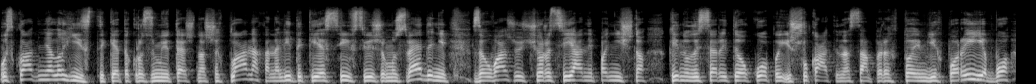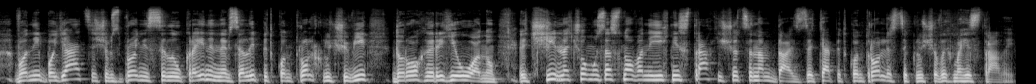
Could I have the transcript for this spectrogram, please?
ускладнення логістики. Я так розумію, теж в наших планах. Аналітики ЄСВІ в свіжому зведенні зауважують, що росіяни панічно кинулися рити окопи і шукати насамперед, хто їм їх пориє, бо вони бояться, щоб збройні сили України не взяли під контроль ключові дороги регіону. Чи на чому заснований їхній страх, і що це нам дасть взяття під контроль з цих ключових магістралей?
